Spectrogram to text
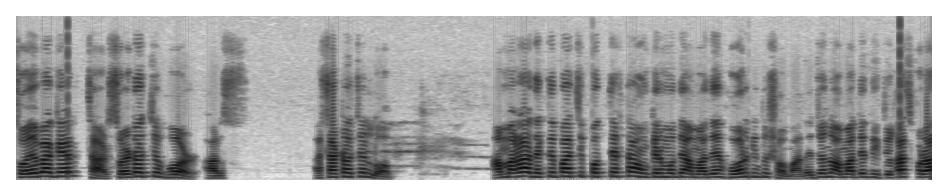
ছয় ভাগের চার ছয়টা হচ্ছে হর আর আর চারটা হচ্ছে লব। আমরা দেখতে পাচ্ছি প্রত্যেকটা অঙ্কের মধ্যে আমাদের হর কিন্তু সমান। এর জন্য আমাদের দ্বিতীয় কাজ করা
